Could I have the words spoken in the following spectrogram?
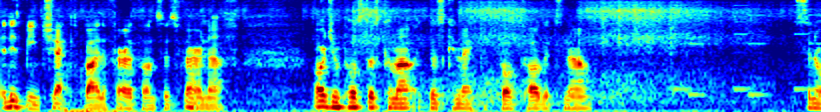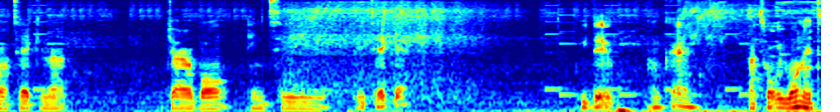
it is being checked by the Ferrothorn, so it's fair enough. Origin Pulse does come out, it does connect with both targets now. Sinnoh taking that. Gyro Ball into... Do we take it? We do. Okay. That's what we wanted.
